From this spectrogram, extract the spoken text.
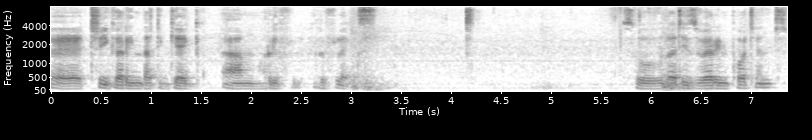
uh, triggering that gag um, ref- reflex. So that is very important.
